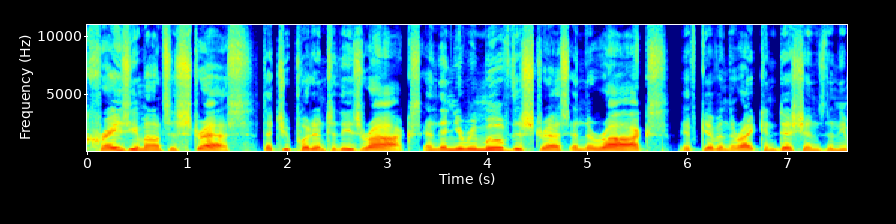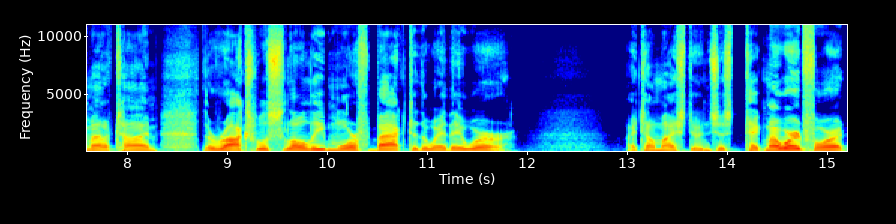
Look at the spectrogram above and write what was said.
crazy amounts of stress that you put into these rocks. And then you remove the stress. And the rocks, if given the right conditions and the amount of time, the rocks will slowly morph back to the way they were. I tell my students, just take my word for it.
